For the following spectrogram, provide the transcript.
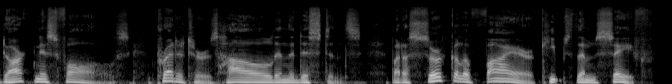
Darkness falls. Predators howl in the distance, but a circle of fire keeps them safe.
